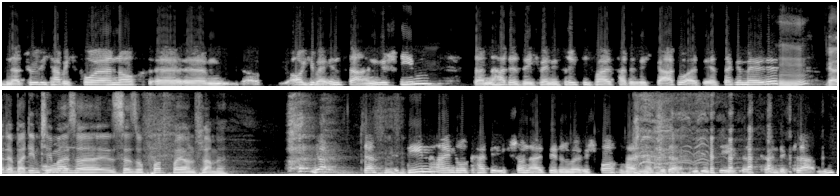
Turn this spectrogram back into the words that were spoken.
natürlich habe ich vorher noch äh, ähm, euch über Insta angeschrieben. Mhm. Dann hatte sich, wenn ich es richtig weiß, hatte sich Gato als erster gemeldet. Mhm. Ja, bei dem Thema ist er, ist er sofort Feuer und Flamme. Ja, das, den Eindruck hatte ich schon, als wir darüber gesprochen hatten. Habe gedacht, okay, das könnte klappen.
